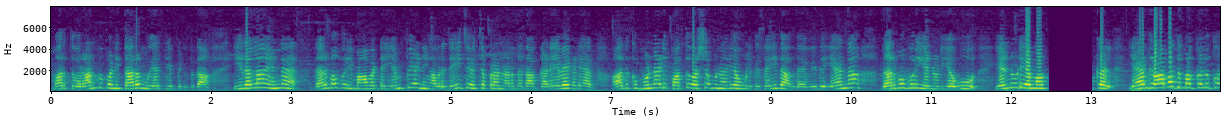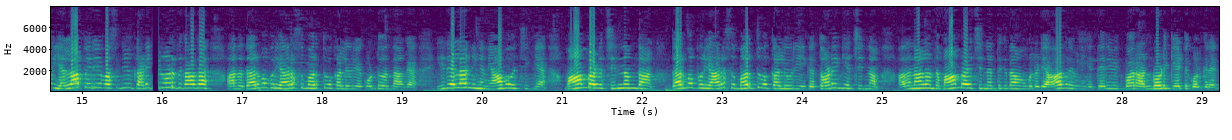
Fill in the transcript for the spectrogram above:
மருத்துவர் அன்புமணி தரம் உயர்த்திய பின்புதான். இதெல்லாம் என்ன? தருமபுரி மாவட்ட எம்பியை நீங்க அவரை ஜெயிச்சு வச்சப்புறம் நடந்ததா? கிடையவே கிடையாது. அதுக்கு முன்னாடி பத்து வருஷம் முன்னாடி உங்களுக்கு செய்த அந்த இது. ஏன்னா தருமபுரி என்னுடைய ஊர். என்னுடைய மக்கள் என் கிராமத்து மக்களுக்கும் எல்லா பெரிய வசதியும் கிடைக்கும் கிடைக்கணுன்றதுக்காக அந்த தருமபுரி அரசு மருத்துவக் கல்லூரியை கொண்டு வந்தாங்க. இதெல்லாம் நீங்க ஞாபகம் வச்சுக்கங்க. மாம்பழ சின்னம் தான் தருமபுரி அரசு மருத்துவக் கல்லூரியை தொடங்கிய சின்னம். அதனால அந்த மாம்பழ சின்னத்துக்கு தான் உங்களுடைய ஆதரவு நீங்க தெரிவிக்குமாறு அன்போடு கேட்டுக்கொள்கிறேன்.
